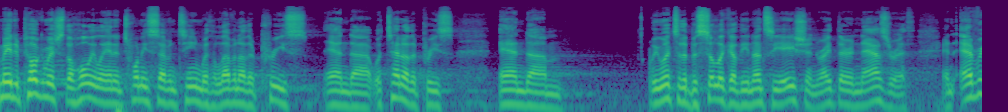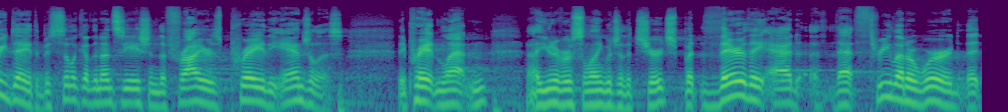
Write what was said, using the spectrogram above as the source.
made a pilgrimage to the Holy Land in 2017 with 11 other priests and uh, with 10 other priests, and um, we went to the Basilica of the Annunciation right there in Nazareth. And every day at the Basilica of the Annunciation, the friars pray the Angelus. They pray it in Latin, uh, universal language of the church, but there they add that three letter word that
